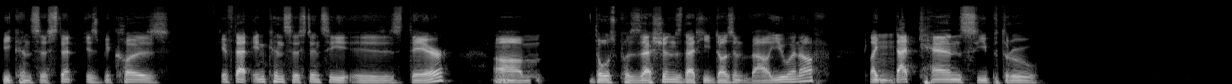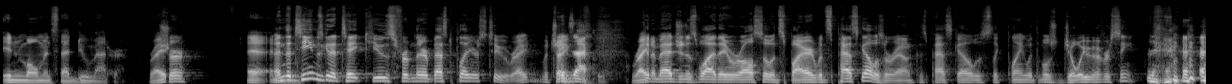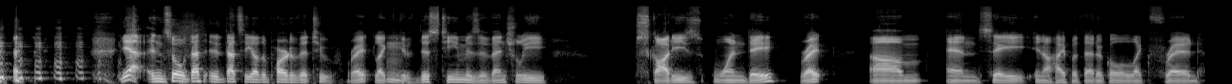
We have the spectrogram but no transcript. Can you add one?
be consistent, is because if that inconsistency is there, Mm. um, those possessions that he doesn't value enough, like Mm. that can seep through in moments that do matter, right? Sure. A- And, the team's going to take cues from their best players too, right? Which I exactly right. can imagine is why they were also inspired when Pascal was around, because Pascal was like playing with the most joy we've ever seen. yeah, and so that that's the other part of it too, right? Like Mm. if this team is eventually Scottie's one day, right? Um, and say in a hypothetical like Fred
